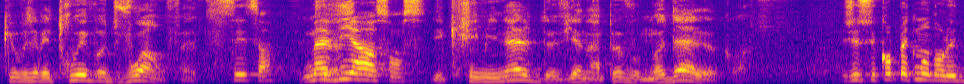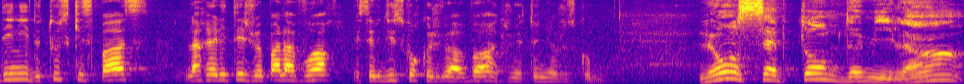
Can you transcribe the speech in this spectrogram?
que vous avez trouvé votre voie, en fait. C'est ça. Ma vie a un sens. Les criminels deviennent un peu vos modèles, quoi. Je suis complètement dans le déni de tout ce qui se passe. La réalité, je ne veux pas la voir. Et c'est le discours que je veux avoir et que je vais tenir jusqu'au bout. Le 11 septembre 2001,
